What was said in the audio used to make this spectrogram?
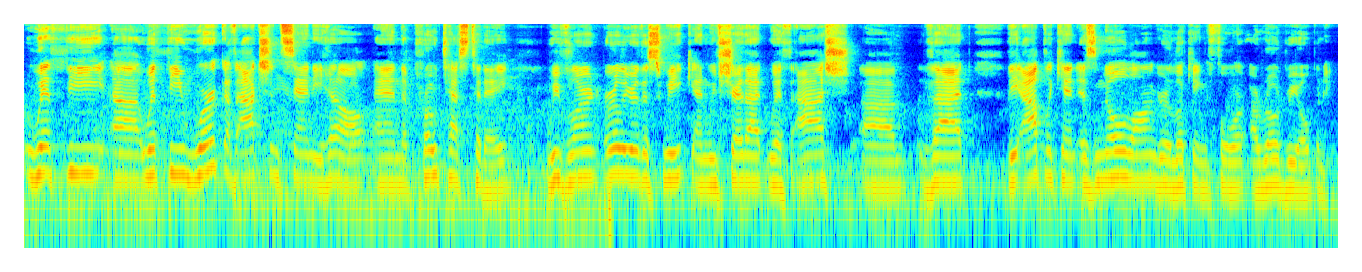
with the uh, with the work of Action Sandy Hill and the protest today, we've learned earlier this week, and we've shared that with Ash, um, that the applicant is no longer looking for a road reopening.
